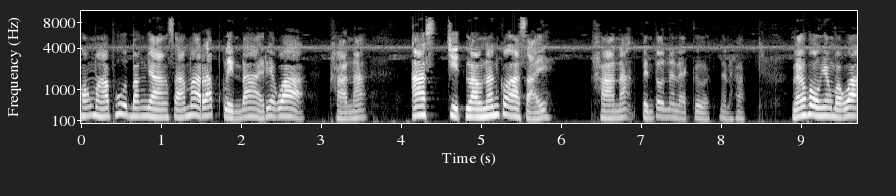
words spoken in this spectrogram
ของมหาพูดบางอย่างสามารถรับกลิ่นได้ เรียกว่าคานะอาจิตเหล่านั้นก็อาศัยคานะเป็นต้นนั่นแหละเกิดนะครับ แล้วพระองค์ยังบอกว่า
